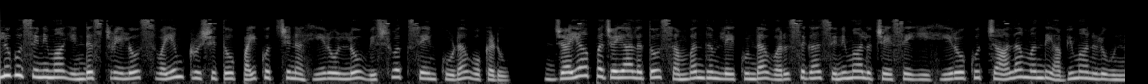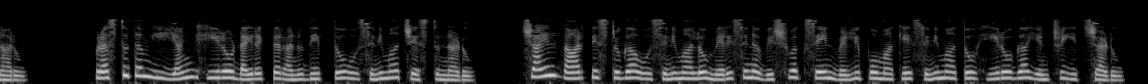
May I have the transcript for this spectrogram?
తెలుగు సినిమా ఇండస్ట్రీలో స్వయం కృషితో పైకొచ్చిన హీరోల్లో విశ్వక్ సేన్ కూడా ఒకడు. జయాపజయాలతో సంబంధం లేకుండా వరుసగా సినిమాలు చేసే ఈ హీరోకు చాలా మంది అభిమానులు ఉన్నారు. ప్రస్తుతం ఈ యంగ్ హీరో డైరెక్టర్ అనుదీప్తో ఓ సినిమా చేస్తున్నాడు. చైల్డ్ ఆర్టిస్టుగా ఓ సినిమాలో మెరిసిన విశ్వక్ సేన్ వెళ్ళిపోమాకే సినిమాతో హీరోగా ఎంట్రీ ఇచ్చాడు.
